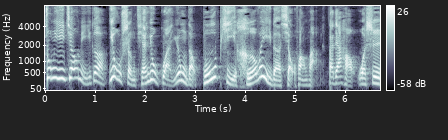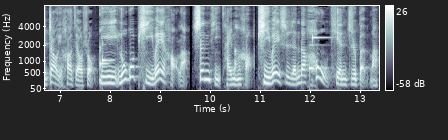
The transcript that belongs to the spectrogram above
中医教你一个又省钱又管用的补脾和胃的小方法。大家好，我是赵宇浩教授。你如果脾胃好了，身体才能好。脾胃是人的后天之本嘛。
